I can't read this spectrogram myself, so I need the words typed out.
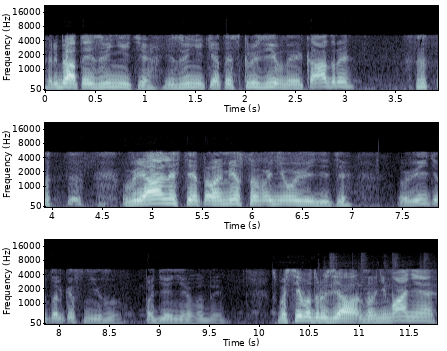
ребята, извините, извините, это эксклюзивные кадры. В реальности этого места вы не увидите. Вы видите только снизу падение воды. Спасибо, друзья, за внимание.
